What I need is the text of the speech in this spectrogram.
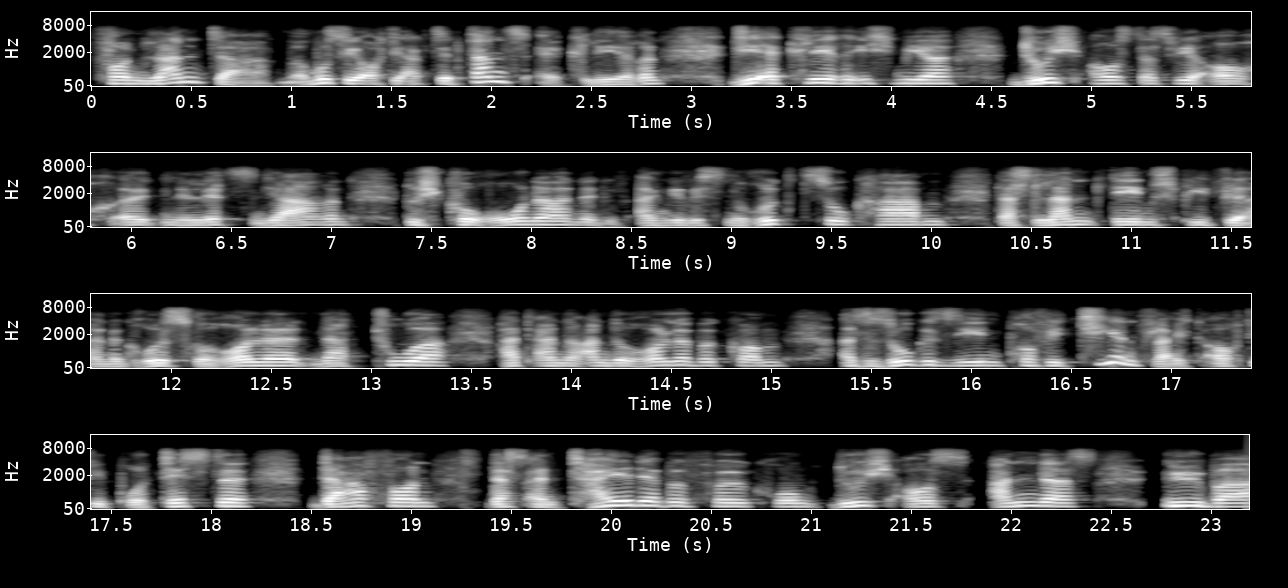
von Land da. Man muss ja auch die Akzeptanz erklären. Die erkläre ich mir durchaus, dass wir auch äh, in den letzten Jahren durch Corona einen gewissen Rückzug haben. Das Landleben spielt wieder eine größere Rolle. Natur hat eine andere Rolle bekommen. Also so gesehen profitieren vielleicht auch die Proteste davon, dass ein Teil der Bevölkerung durchaus anders über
